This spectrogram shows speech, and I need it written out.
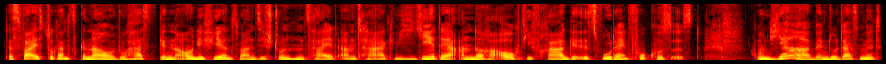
Das weißt du ganz genau. Du hast genau die 24 Stunden Zeit am Tag, wie jeder andere auch. Die Frage ist, wo dein Fokus ist. Und ja, wenn du das mit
